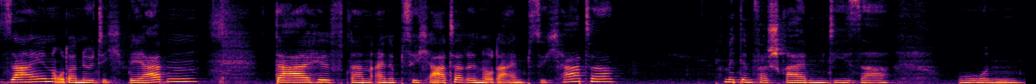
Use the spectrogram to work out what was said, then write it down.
sein oder nötig werden. Da hilft dann eine Psychiaterin oder ein Psychiater mit dem Verschreiben dieser. Und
